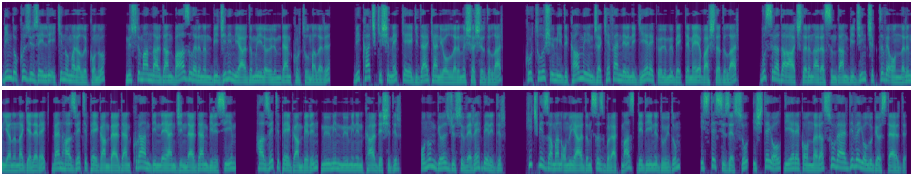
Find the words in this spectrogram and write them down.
1952 numaralı konu, Müslümanlardan bazılarının bir cinin yardımıyla ölümden kurtulmaları, birkaç kişi Mekke'ye giderken yollarını şaşırdılar, kurtuluş ümidi kalmayınca kefenlerini giyerek ölümü beklemeye başladılar, bu sırada ağaçların arasından bir cin çıktı ve onların yanına gelerek, ben Hazreti Peygamberden Kur'an dinleyen cinlerden birisiyim, Hazreti Peygamberin, mümin müminin kardeşidir, onun gözcüsü ve rehberidir, hiçbir zaman onu yardımsız bırakmaz, dediğini duydum, İşte size su, işte yol, diyerek onlara su verdi ve yolu gösterdi.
